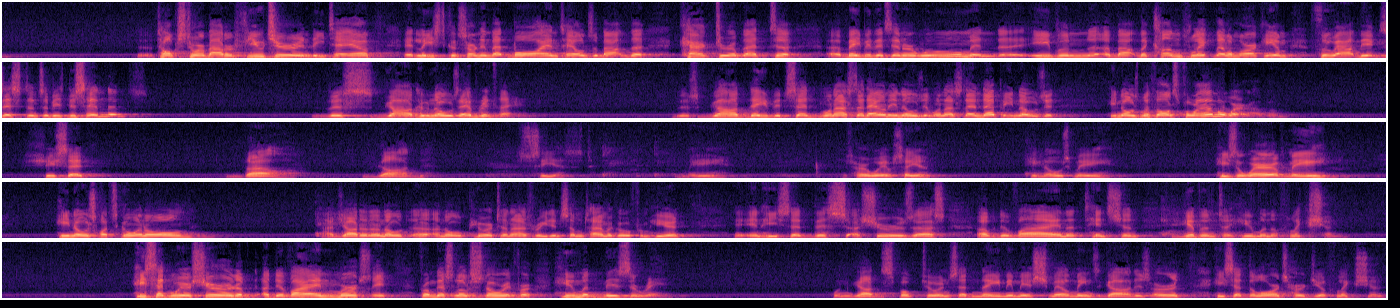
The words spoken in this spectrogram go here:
Uh, talks to her about her future in detail, at least concerning that boy, and tells about the character of that uh, uh, baby that's in her womb, and uh, even about the conflict that'll mark him throughout the existence of his descendants this God who knows everything. This God, David said, when I sit down, he knows it. When I stand up, he knows it. He knows my thoughts before I'm aware of them. She said, Thou, God, seest me. It's her way of saying, He knows me. He's aware of me. He knows what's going on. I jotted an old, uh, an old Puritan I was reading some time ago from here, and he said, This assures us of divine attention given to human affliction. He said, We're assured of a divine mercy from this little story for human misery. When God spoke to her and said, Name him Ishmael means God has heard, he said, The Lord's heard your affliction.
